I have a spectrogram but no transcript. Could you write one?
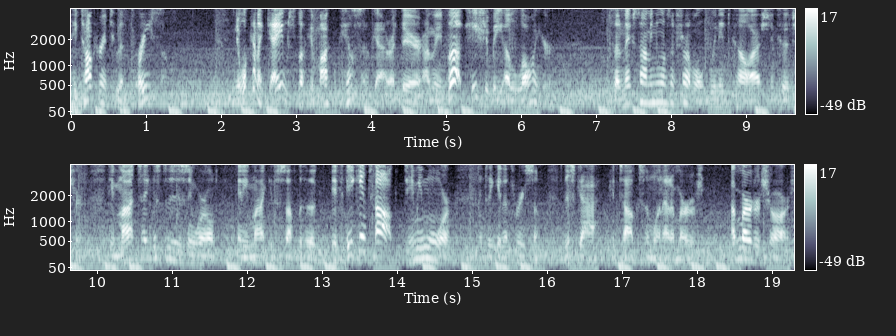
he talked her into a threesome. You know what kind of game fucking Michael Kelso got right there? I mean, fuck, he should be a lawyer. So next time anyone's in trouble, we need to call Ashton Kutcher. He might take us to Disney World, and he might get us off the hook. If he can talk Demi Moore into getting a threesome, this guy can talk someone out of murder, a murder charge.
